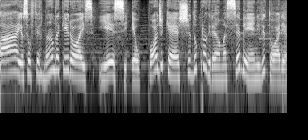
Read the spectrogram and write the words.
Olá, eu sou Fernanda Queiroz e esse é o podcast do programa CBN Vitória.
